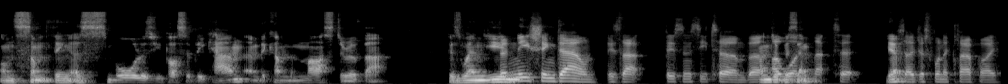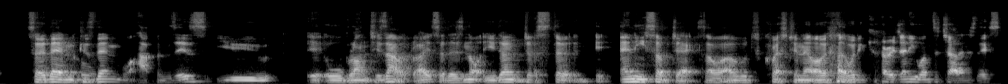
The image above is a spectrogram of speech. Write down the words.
on something as small as you possibly can and become the master of that. Because when you the niching down is that businessy term, but 100%. I want that to yeah. So I just want to clarify. So then, because then what happens is you it all branches out, right? So there's not you don't just uh, any subject. So I would question it. I would encourage anyone to challenge this.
